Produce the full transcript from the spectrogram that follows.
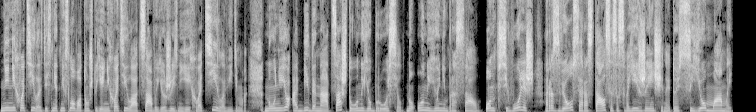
не не хватило, здесь нет ни слова о том, что ей не хватило отца в ее жизни, ей хватило, видимо, но у нее обида на отца, что он ее бросил, но он ее не бросал, он всего лишь развелся, расстался со своей женщиной, то есть с ее мамой,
